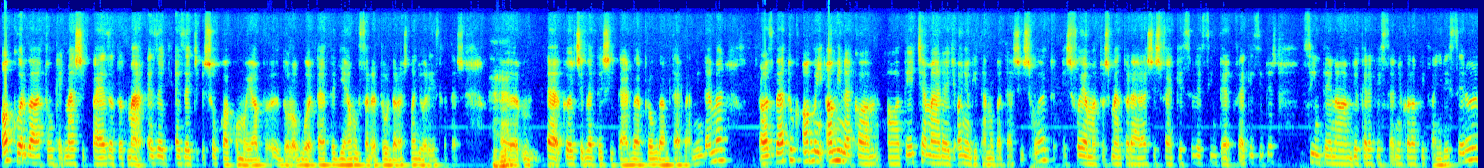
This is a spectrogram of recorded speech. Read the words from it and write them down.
akkor beadtunk egy másik pályázatot, már ez egy, ez egy sokkal komolyabb dolog volt, tehát egy ilyen 25 oldalas, nagyon részletes uh-huh. költségvetési tervvel, programtervvel, mindenben. Beadtuk, ami, aminek a, a tétje már egy anyagi támogatás is volt, és folyamatos mentorálás és felkészülés, szintén, felkészítés, szintén a Gyökerek és Szárnyak Alapítvány részéről,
